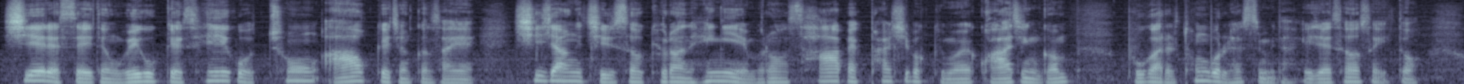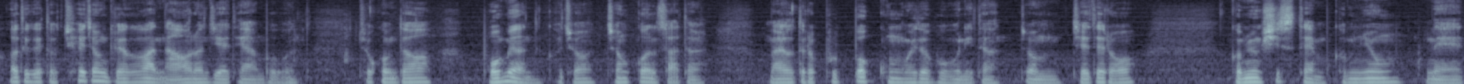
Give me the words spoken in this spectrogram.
CLSA 등 외국계 3곳 총 9개 증권사의 시장 질서 교란 행위 혐의로 480억 규모의 과징금 부과를 통보를 했습니다. 이제 서서히 또 어떻게 또 최종 결과가 나오는지에 대한 부분 조금 더 보면 그죠 정권사들 말 그대로 불법 공매도 부분이든 좀 제대로 금융 시스템, 금융 내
